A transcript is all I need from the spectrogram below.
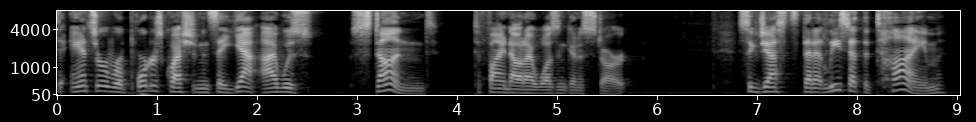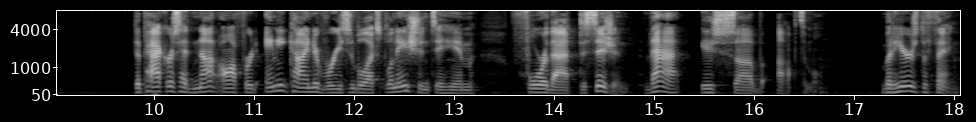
to answer a reporter's question and say, Yeah, I was stunned to find out I wasn't going to start, suggests that at least at the time, the Packers had not offered any kind of reasonable explanation to him for that decision. That is suboptimal. But here's the thing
